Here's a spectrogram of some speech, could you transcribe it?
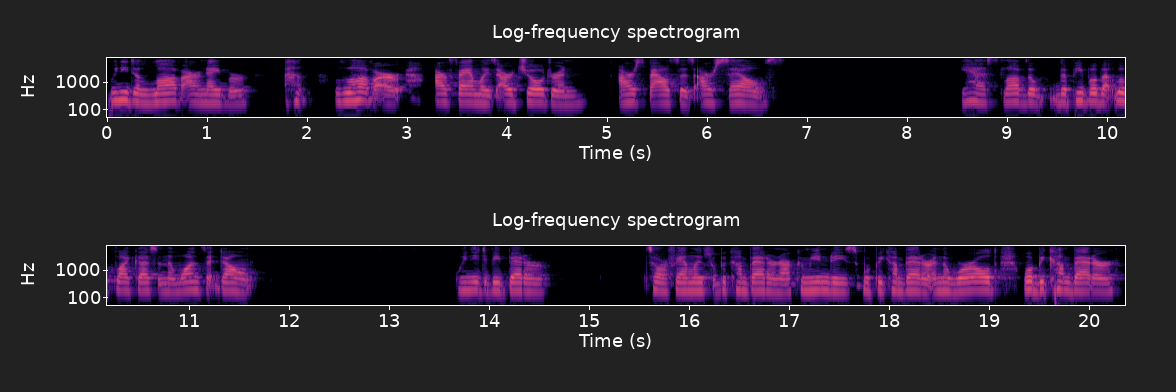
We need to love our neighbor, love our our families, our children, our spouses, ourselves. Yes, love the, the people that look like us and the ones that don't. We need to be better so our families will become better and our communities will become better and the world will become better.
